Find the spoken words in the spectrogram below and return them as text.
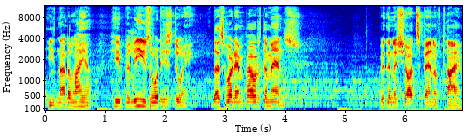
He's not a liar, he believes what he's doing. That's what empowers the men. Within a short span of time,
